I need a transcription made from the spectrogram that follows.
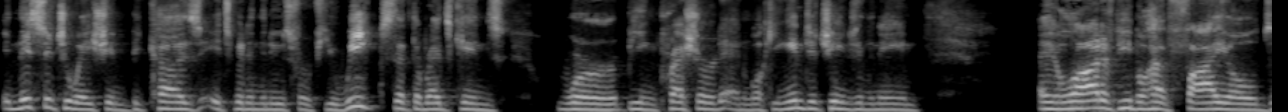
in this situation, because it's been in the news for a few weeks that the Redskins were being pressured and looking into changing the name. a lot of people have filed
